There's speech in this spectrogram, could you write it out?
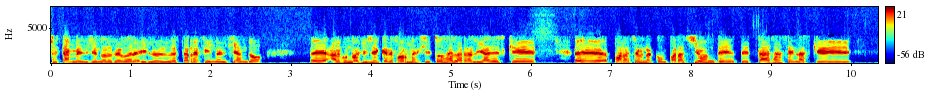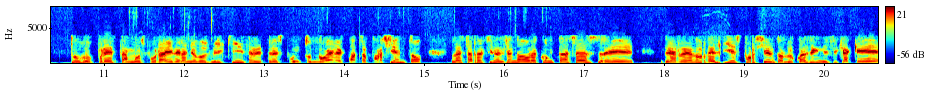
se están venciendo la deuda y lo, la está refinanciando. Eh, algunos dicen que de forma exitosa, la realidad es que eh, para hacer una comparación de, de tasas en las que tuvo préstamos por ahí del año 2015 de 3.9, 4%, la está refinanciando ahora con tasas eh, de alrededor del 10%, lo cual significa que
